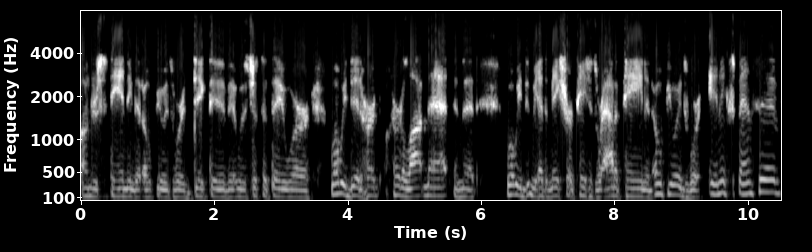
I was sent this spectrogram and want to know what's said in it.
understanding that opioids were addictive. It was just that they were what we did hurt hurt a lot, Matt, and that what we did we had to make sure patients were out of pain, and opioids were inexpensive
